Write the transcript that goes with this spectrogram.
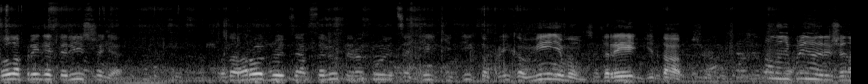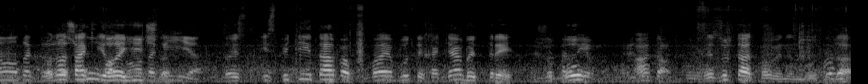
Було прийнято рішення, що нагороджуються абсолютно і рахуються тільки ті, хто приїхав мінімум три етапи. Воно не прийняли рішення, воно так Воно так і шкуба, воно логічно. так і є. Тобто із п'яти етапів має бути хоча б три. Щоб був а? результат повинен бути. Да.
